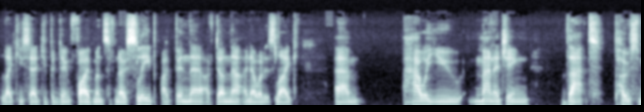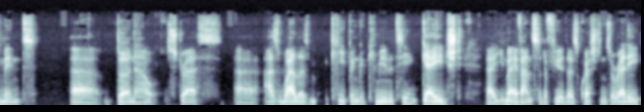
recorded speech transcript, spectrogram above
like you said, you've been doing five months of no sleep. I've been there. I've done that. I know what it's like. Um, how are you managing that post mint uh, burnout, stress, uh, as well as keeping a community engaged? Uh, you may have answered a few of those questions already,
